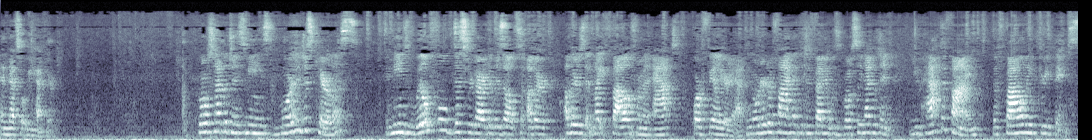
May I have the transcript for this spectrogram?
And that's what we have here. Gross negligence means more than just careless. It means willful disregard the results to other others that might follow from an act or failure to act. In order to find that the defendant was grossly negligent, you have to find the following three things.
